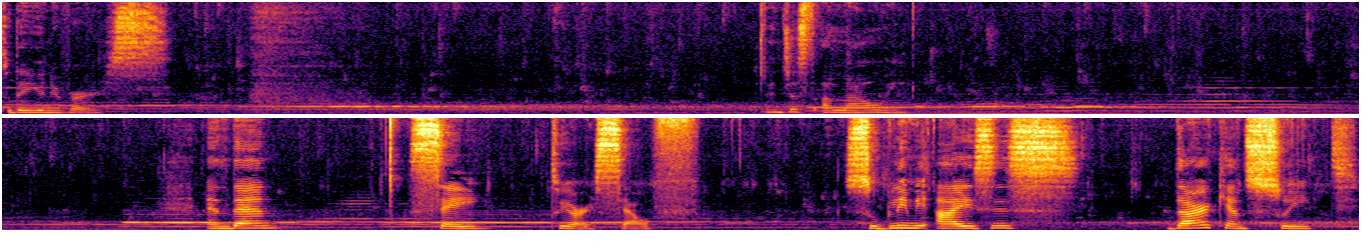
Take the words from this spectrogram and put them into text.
to the universe. And just allowing. And then say to yourself, Sublime Isis, dark and sweet,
